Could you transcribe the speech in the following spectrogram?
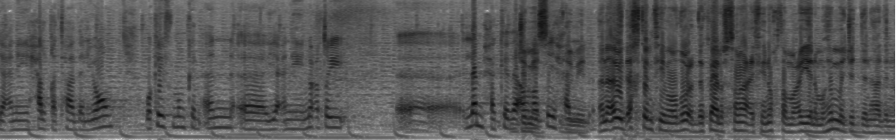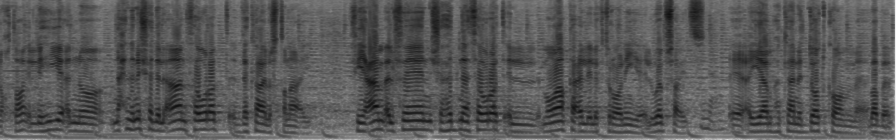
يعني حلقة هذا اليوم وكيف ممكن آه، يعني نعطي لمحة كذا أو نصيحة. جميل. أنا أريد أختم في موضوع الذكاء الاصطناعي في نقطة معينة مهمة جدا هذه النقطة اللي هي أنه نحن نشهد الآن ثورة الذكاء الاصطناعي. في عام 2000 شهدنا ثورة المواقع الإلكترونية ال websites. نعم. آه، أيامها كانت dot-com bubble.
